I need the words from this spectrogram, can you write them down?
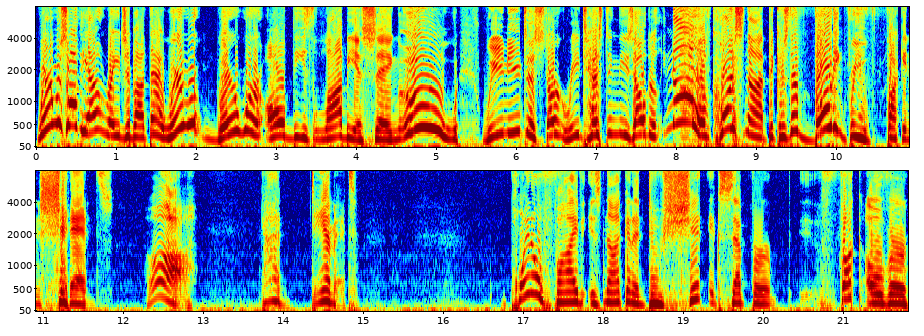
Where was all the outrage about that? Where were where were all these lobbyists saying, "Oh, we need to start retesting these elderly"? No, of course not, because they're voting for you fucking shitheads. Ah, god damn it. 0.05 is not going to do shit except for fuck over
